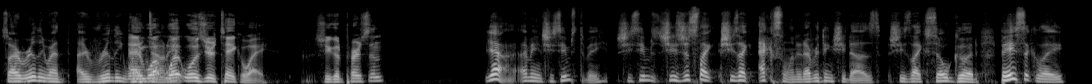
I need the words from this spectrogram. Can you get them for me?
So I really went. I really went. And what what a- was your takeaway? She a good person? Yeah, I mean, she seems to be. She seems she's just like she's like excellent at everything she does. She's like so good. Basically,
